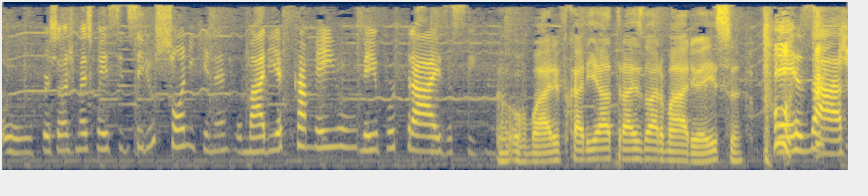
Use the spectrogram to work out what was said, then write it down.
o personagem mais conhecido seria o Sonic, né? O Mario ia ficar meio, meio por trás, assim. O Mario ficaria atrás do armário, é isso? É, exato.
